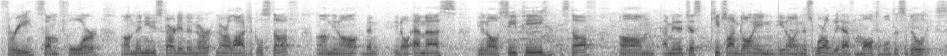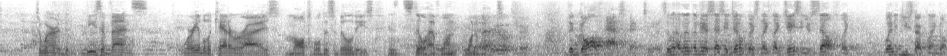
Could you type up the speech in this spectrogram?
three, some four. Um, then you start into neur- neurological stuff, um, you know, then, you know, MS, you know, CP stuff. Um, I mean, it just keeps on going. You know, in this world, we have multiple disabilities. To where th- these events, we're able to categorize multiple disabilities and still have one, one event. the golf aspect to it. So let, let me ask you a general question. Like, like Jason yourself, like, when did you start playing golf?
